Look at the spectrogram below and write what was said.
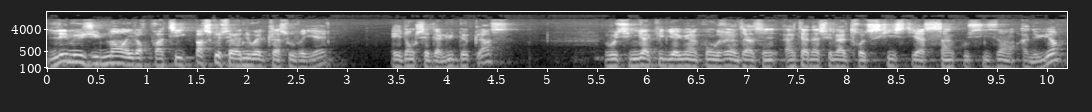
les musulmans et leurs pratiques parce que c'est la nouvelle classe ouvrière, et donc c'est de la lutte de classe. Je vous signale qu'il y a eu un congrès international trotskiste il y a cinq ou six ans à New York,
